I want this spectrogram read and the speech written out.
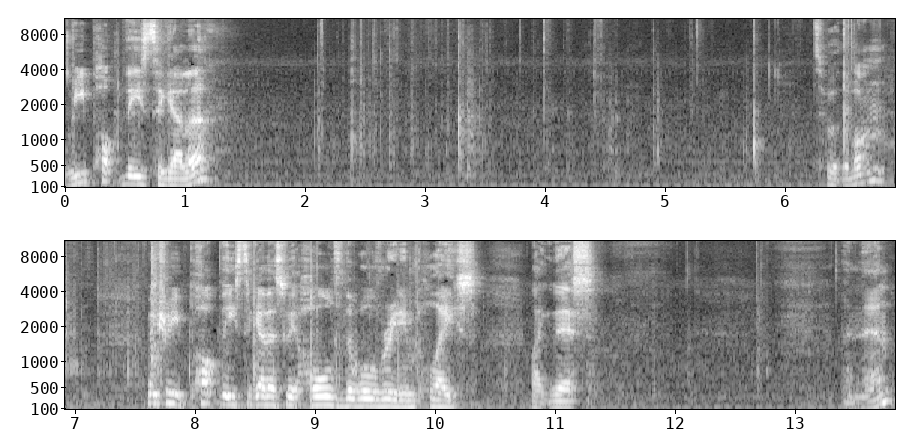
Repop these together. Two at the bottom. Make sure you pop these together so it holds the Wolverine in place like this. And then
